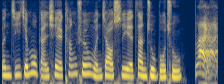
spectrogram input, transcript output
本集节目感谢康轩文教事业赞助播出。Live。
